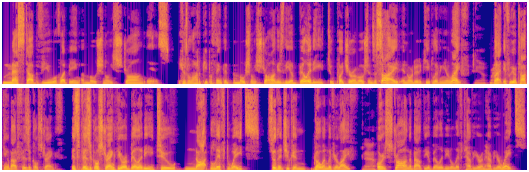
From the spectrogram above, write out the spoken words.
messed up view of what being emotionally strong is. Because a lot of people think that emotionally strong is the ability to put your emotions aside in order to keep living your life. Yeah, right. But if we were talking about physical strength, is physical strength your ability to not lift weights so that you can go and live your life? Yeah. Or is strong about the ability to lift heavier and heavier weights?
